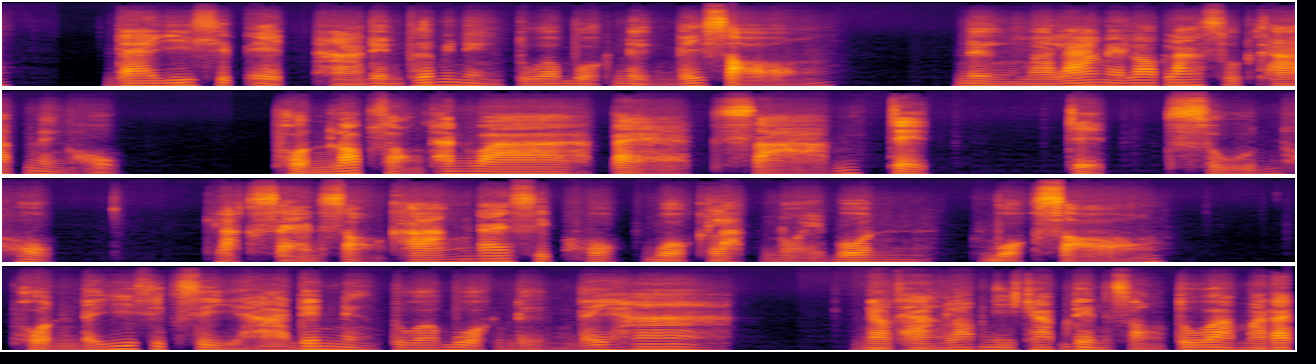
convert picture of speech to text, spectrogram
2 ได้ 21 หาเด่นเพิ่มอีกหนึ่งตัวบวก 1 ได้ 2 1 มาล่างในรอบล่าสุดครับ 16 ผลรอบ2ธันวา 8 3 7 7 0 6 หลักแสน 2 ครั้งได้ 16 บวกหลักหน่วยบน บวก 2 ผลได้ 24 หาเด่น 1 ตัวบวก 1 ได้ 5 แนวทางรอบนี้ครับเด่น 2 ตัวมาได้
